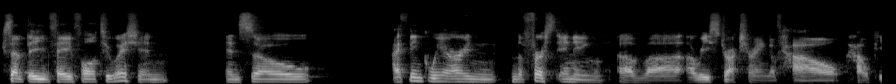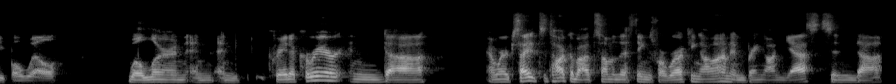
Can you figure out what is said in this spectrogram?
except that you pay full tuition. And so I think we are in the first inning of uh, a restructuring of how how people will will learn and and create a career. And uh, and we're excited to talk about some of the things we're working on and bring on guests and uh,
